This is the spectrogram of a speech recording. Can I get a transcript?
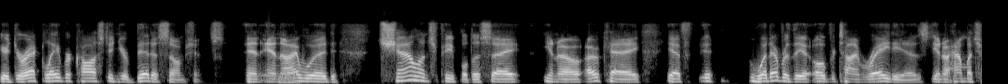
your direct labor cost and your bid assumptions. And and I would challenge people to say, you know, okay, if it, whatever the overtime rate is, you know, how much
